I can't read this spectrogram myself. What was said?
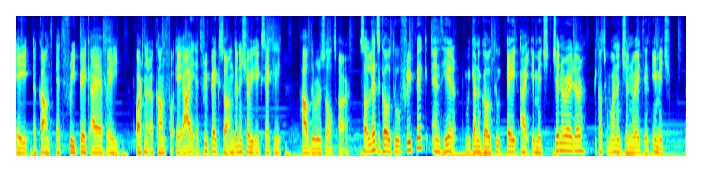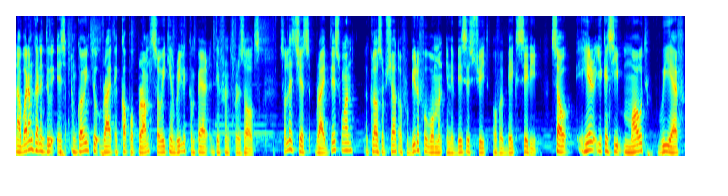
a account at Freepik. I have a partner account for AI at Freepik. So I'm going to show you exactly how the results are. So let's go to Freepik and here we're going to go to AI image generator because we want to generate an image. Now what I'm going to do is I'm going to write a couple prompts so we can really compare different results. So let's just write this one a close-up shot of a beautiful woman in a busy street of a big city. So here you can see mode, we have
